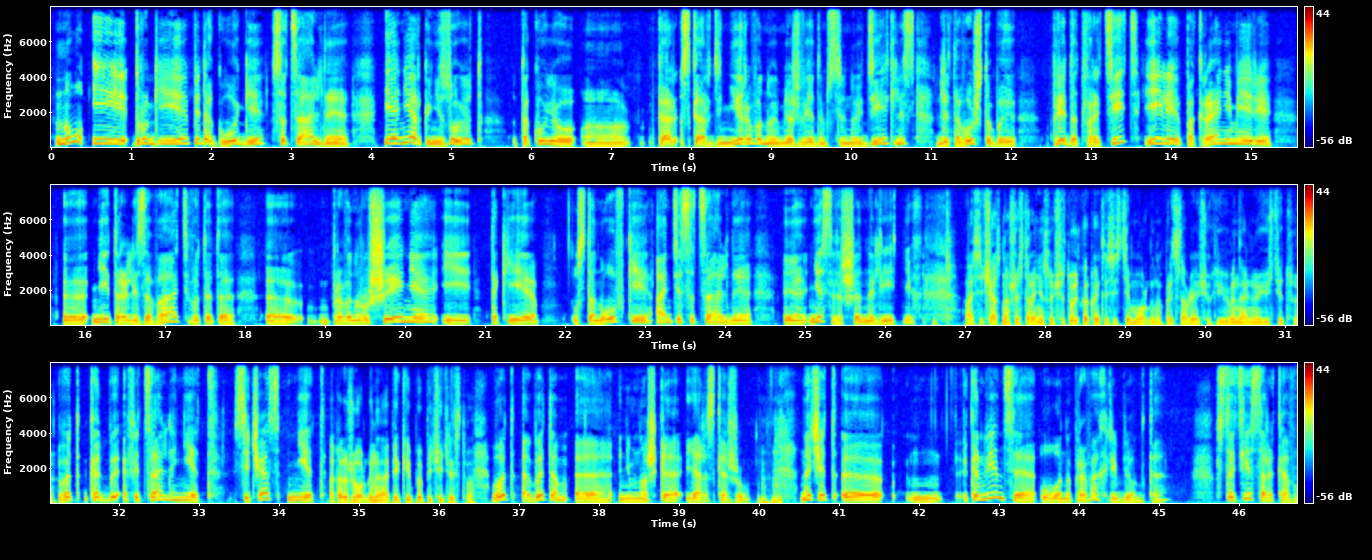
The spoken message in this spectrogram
ну и другие педагоги социальные, и они организуют такую э, скоординированную межведомственную деятельность для того, чтобы предотвратить или, по крайней мере, э, нейтрализовать вот это э, правонарушение и такие установки антисоциальные несовершеннолетних. А сейчас в нашей стране существует какая-то система органов, представляющих ювенальную юстицию? Вот как бы официально нет. Сейчас нет. А как же органы опеки и попечительства? Вот об этом э, немножко я расскажу. Угу. Значит, э, Конвенция ООН о правах ребенка в статье 40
